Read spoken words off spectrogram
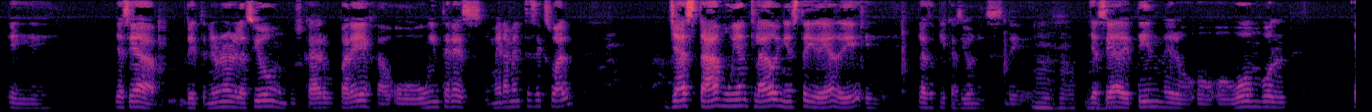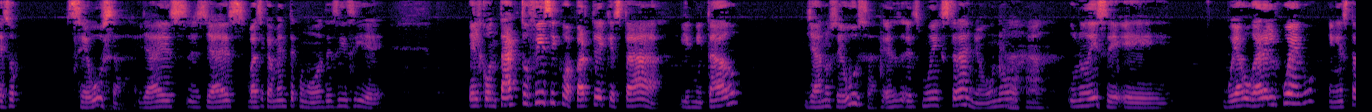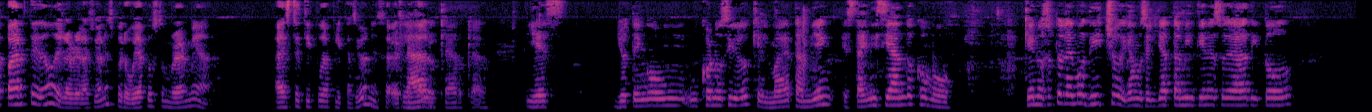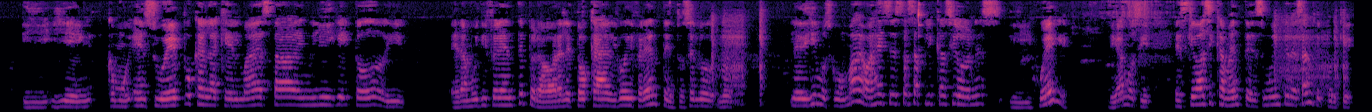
eh, ya sea de tener una relación, buscar pareja o un interés meramente sexual, ya está muy anclado en esta idea de eh, las aplicaciones, de, ya sea de Tinder o, o, o Bumble, eso se usa, ya es, ya es básicamente como vos decís, eh, el contacto físico, aparte de que está limitado, ya no se usa, es, es muy extraño, uno, Ajá. uno dice, eh, voy a jugar el juego en esta parte ¿no? de las relaciones, pero voy a acostumbrarme a, a este tipo de aplicaciones, a ver qué Claro, claro, claro. Y es, yo tengo un, un conocido que el MAE también está iniciando como que nosotros le hemos dicho, digamos, él ya también tiene su edad y todo, y, y en- como en su época en la que el MAE estaba en liga y todo, y era muy diferente, pero ahora le toca algo diferente, entonces lo, lo- le dijimos como, MAE, bájese estas aplicaciones y juegue, digamos, y es que básicamente es muy interesante porque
